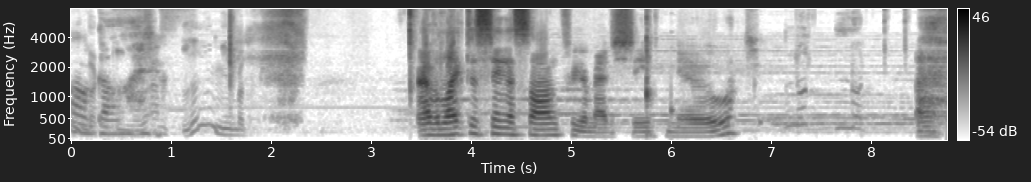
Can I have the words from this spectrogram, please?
Oh god. I would like to sing a song for your majesty. No. Ah,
